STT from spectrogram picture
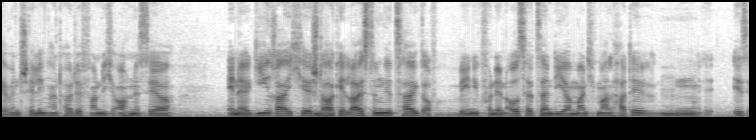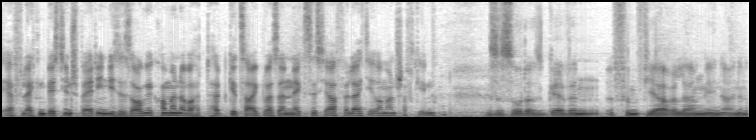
Gavin Schilling hat heute, fand ich, auch eine sehr energiereiche, mhm. starke mhm. Leistung gezeigt, auch wenig von den Aussetzern, die er manchmal hatte. Mhm. Ist er vielleicht ein bisschen spät in die Saison gekommen, aber hat, hat, gezeigt, was er nächstes Jahr vielleicht ihrer Mannschaft geben kann? Es ist so, dass Gavin fünf Jahre lang in einem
